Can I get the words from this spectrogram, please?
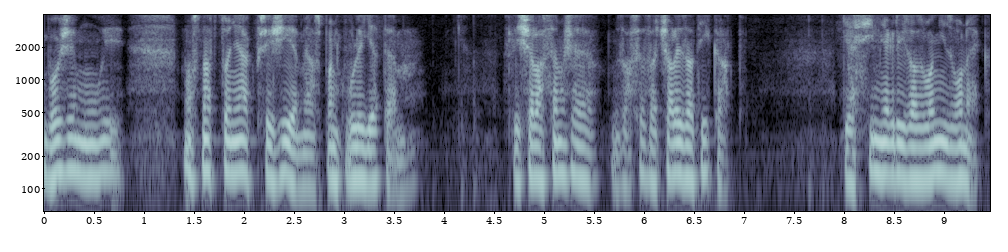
Bože můj, no snad to nějak přežijeme, aspoň kvůli dětem. Slyšela jsem, že zase začali zatýkat. Děsí mě, když zazvoní zvonek.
